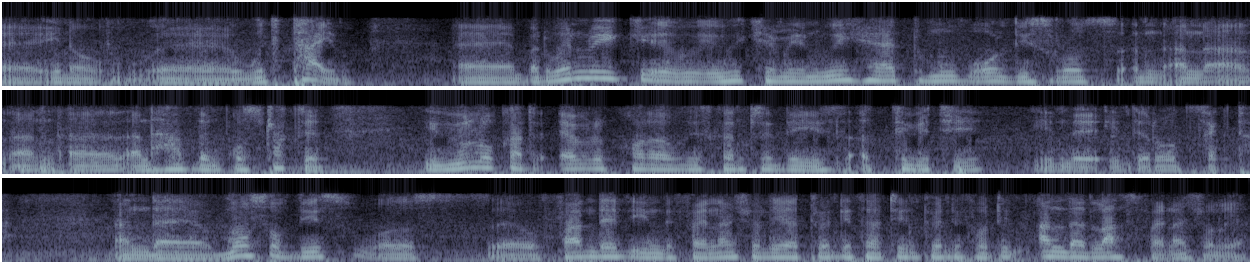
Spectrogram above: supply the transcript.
uh, you know, uh, with time. Uh, but when we, we came in, we had to move all these roads and, and, and, and have them constructed. If you look at every corner of this country, there is activity in the, in the road sector. And uh, most of this was uh, funded in the financial year 2013-2014 and the last financial year,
